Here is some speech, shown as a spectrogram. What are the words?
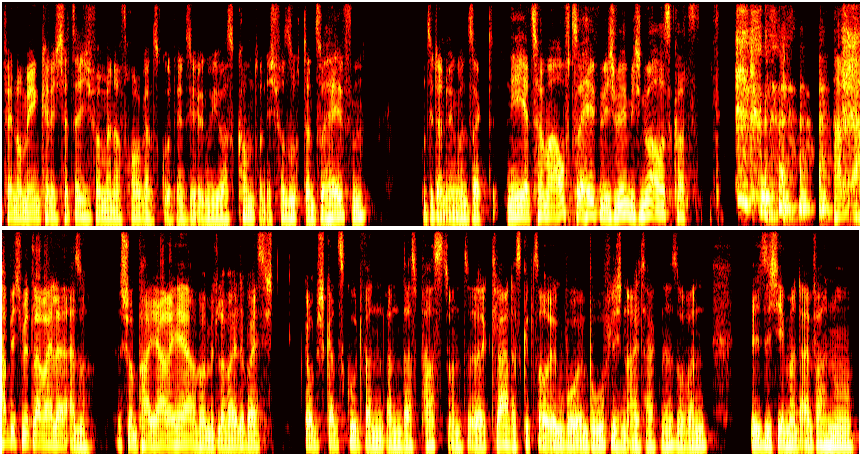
Phänomen kenne ich tatsächlich von meiner Frau ganz gut, wenn sie irgendwie was kommt und ich versuche dann zu helfen und sie dann irgendwann sagt, nee, jetzt hör mal auf zu helfen, ich will mich nur auskotzen. Habe hab ich mittlerweile, also schon ein paar Jahre her, aber mittlerweile weiß ich, glaube ich, ganz gut, wann, wann das passt. Und äh, klar, das gibt's auch irgendwo im beruflichen Alltag. Ne? So, wann will sich jemand einfach nur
